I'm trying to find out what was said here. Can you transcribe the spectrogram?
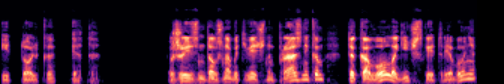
и только это. Жизнь должна быть вечным праздником, таково логическое требование,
